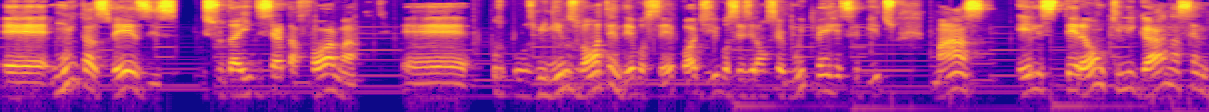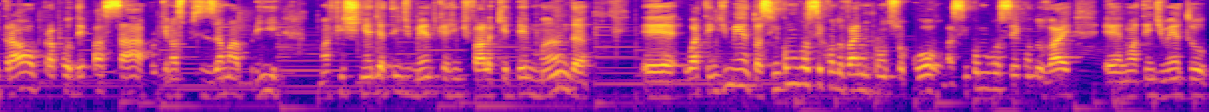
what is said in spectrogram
é, muitas vezes isso daí de certa forma é, os, os, meninos vão atender você, pode ir, vocês irão ser muito bem recebidos, mas eles terão que ligar na central para poder passar, porque nós precisamos abrir uma fichinha de atendimento que a gente fala que demanda é, o atendimento. Assim como você quando vai num pronto-socorro, assim como você quando vai é, num atendimento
